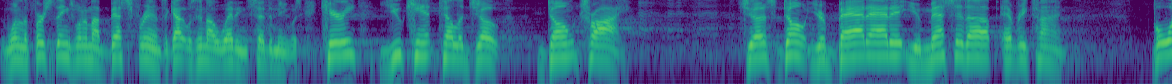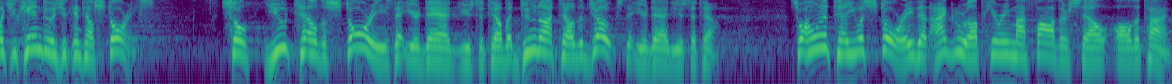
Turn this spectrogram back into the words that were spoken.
one of the first things one of my best friends, the guy that was in my wedding, said to me was, Carrie, you can't tell a joke. Don't try. Just don't. You're bad at it. You mess it up every time. But what you can do is you can tell stories. So you tell the stories that your dad used to tell, but do not tell the jokes that your dad used to tell. So I want to tell you a story that I grew up hearing my father tell all the time.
